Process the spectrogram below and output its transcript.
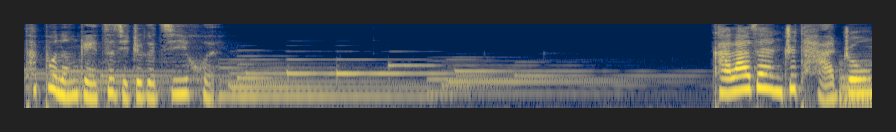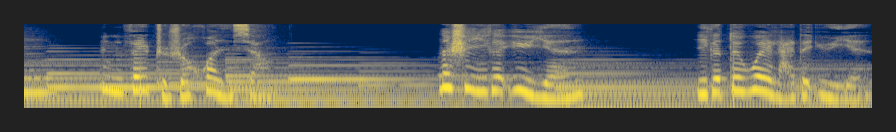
他不能给自己这个机会。卡拉赞之塔中，并非只是幻象，那是一个预言，一个对未来的预言。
